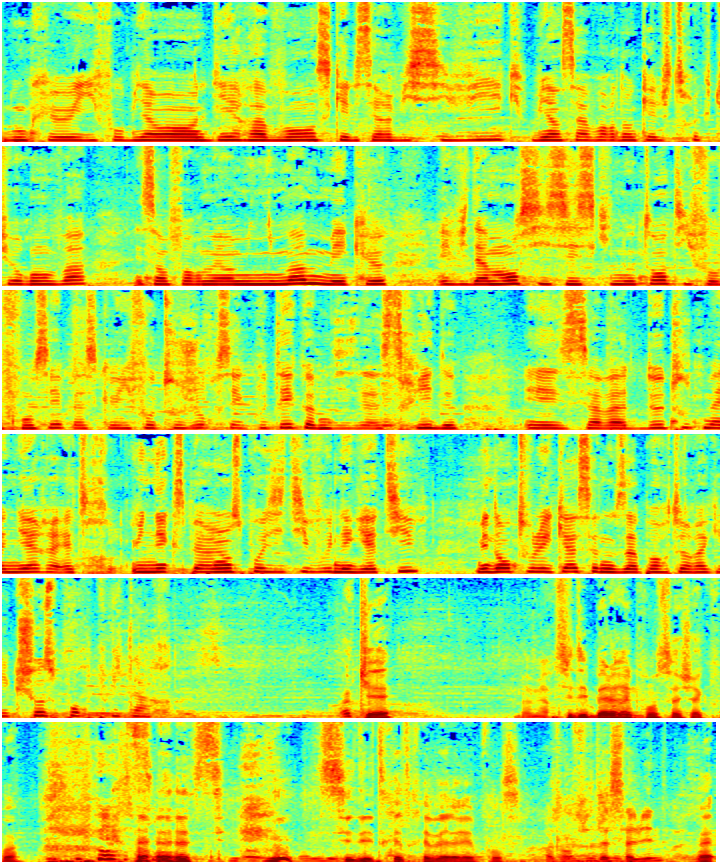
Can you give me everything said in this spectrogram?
donc euh, il faut bien lire avant ce qu'est le service civique, bien savoir dans quelle structure on va et s'informer un minimum, mais que évidemment si c'est ce qui nous tente, il faut foncer parce qu'il faut toujours s'écouter, comme disait Astrid, et ça va de toute manière être une expérience positive ou négative, mais dans tous les cas, ça nous apportera quelque chose pour plus tard. Ok. Bah, merci C'est des belles réponses à chaque fois. C'est- des très très belles réponses. On passe ensuite à Sabine. Ouais.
